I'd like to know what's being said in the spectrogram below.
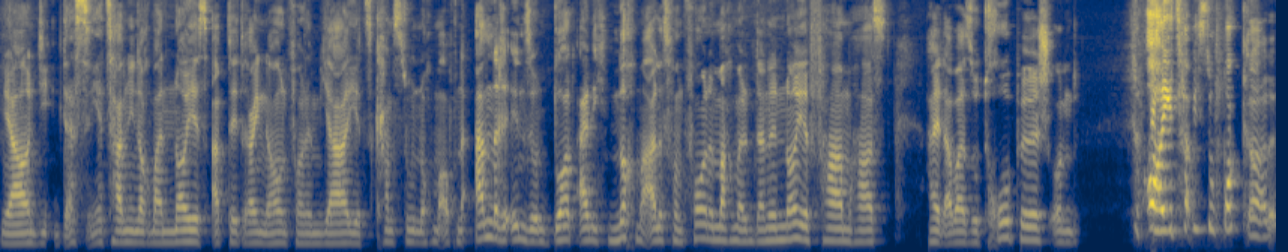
Ja, und die, das, jetzt haben die noch mal ein neues Update reingehauen vor einem Jahr. Jetzt kannst du noch mal auf eine andere Insel und dort eigentlich noch mal alles von vorne machen, weil du dann eine neue Farm hast. Halt aber so tropisch und. Oh, jetzt habe ich so Bock gerade.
